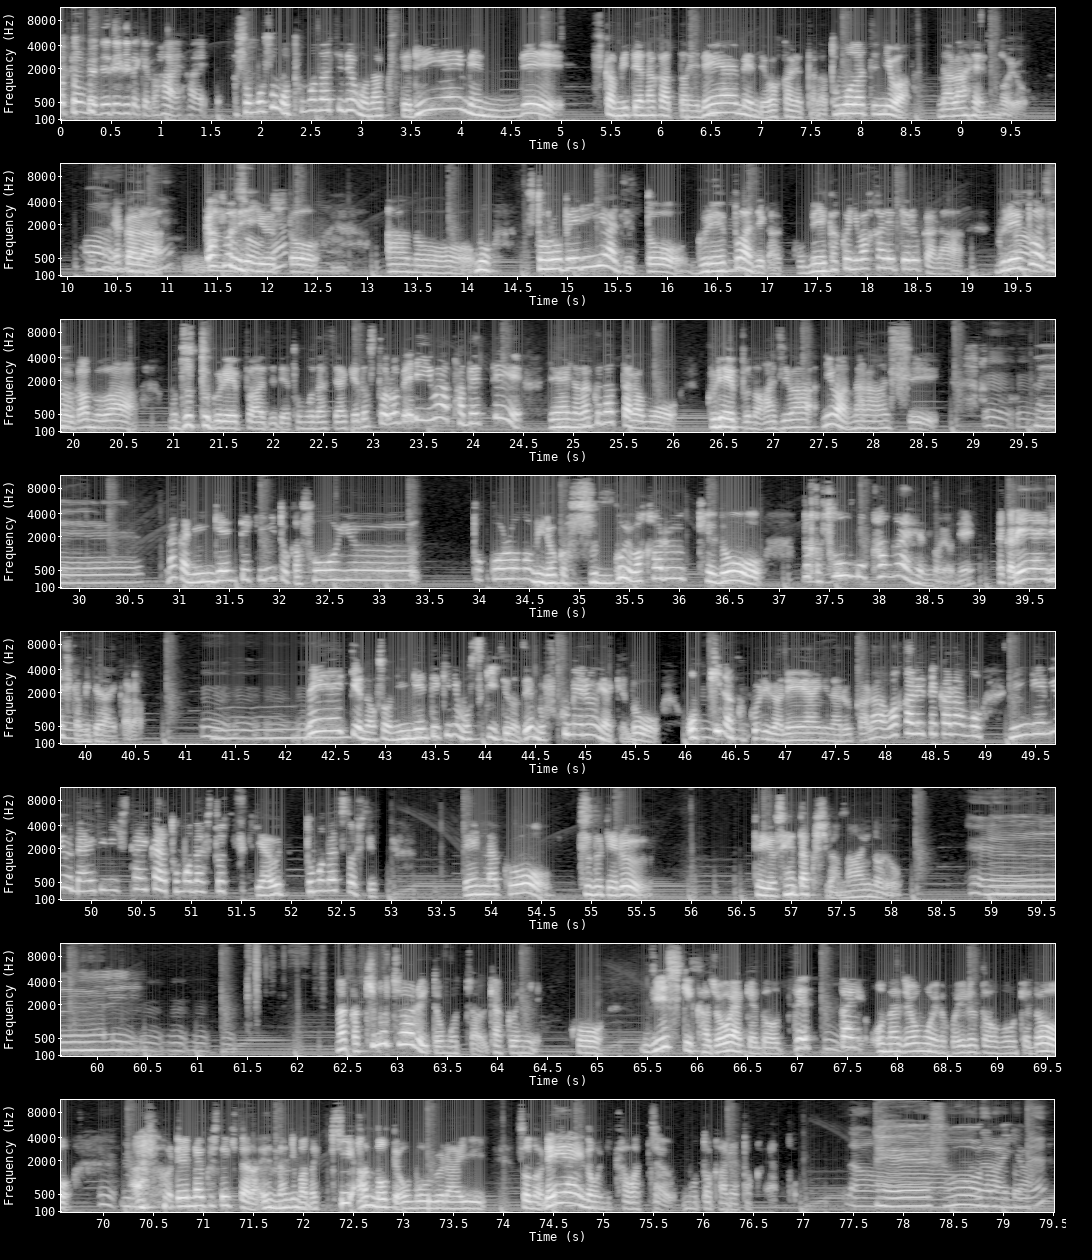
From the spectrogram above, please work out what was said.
乙女出てきたけど、はいはい。そもそも友達でもなくて恋愛面でしか見てなかったのに恋愛面で別れたら友達にはならへんのよ。うんだからねガムで言うと、そうねあのーもうストロベリー味とグレープ味がこう明確に分かれてるから、グレープ味のガムはもうずっとグレープ味で友達やけど、ストロベリーは食べて恋愛じゃなくなったらもうグレープの味は、にはならんし、うんうん。なんか人間的にとかそういうところの魅力はすっごいわかるけど、なんかそうも考えへんのよね。なんか恋愛でしか見てないから。うんうんうん恋愛っていうのはその人間的にも好きっていうのは全部含めるんやけど、大きなくくりが恋愛になるから、別れてからも人間味を大事にしたいから友達と付き合う、友達として連絡を続けるっていう選択肢がないのよ。へーんうんうんうんなんか気持ち悪いと思っちゃう、逆に。こう、自意識過剰やけど、絶対同じ思いの子いると思うけど、うん。うん。あの、連絡してきたら、え、何まだ気あんのって思うぐらい、その恋愛脳に変わっちゃう、元彼とかやと。へーそうなんや。ね。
